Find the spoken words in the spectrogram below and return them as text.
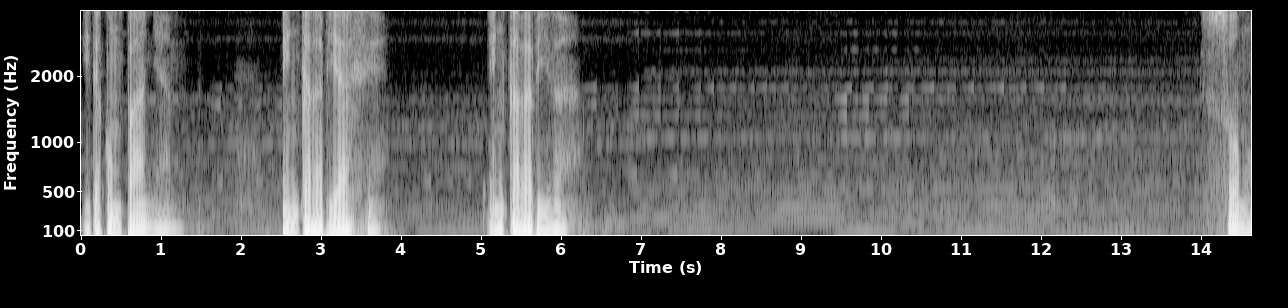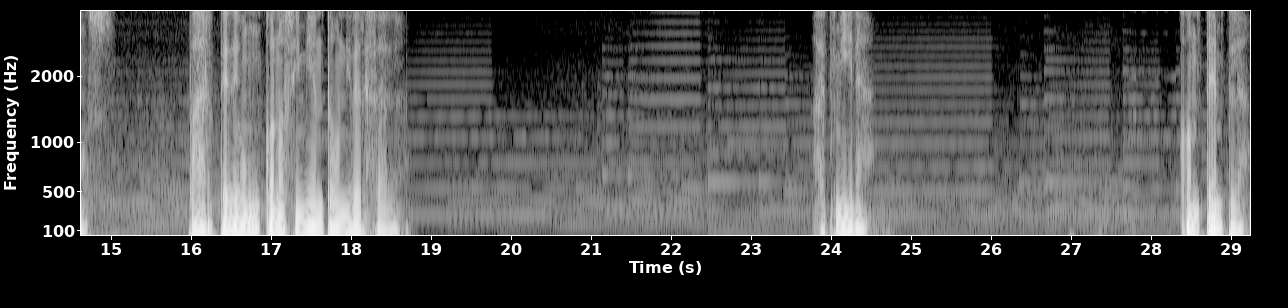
y te acompañan en cada viaje, en cada vida. Somos parte de un conocimiento universal. admira, contempla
